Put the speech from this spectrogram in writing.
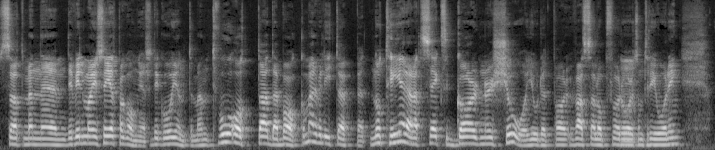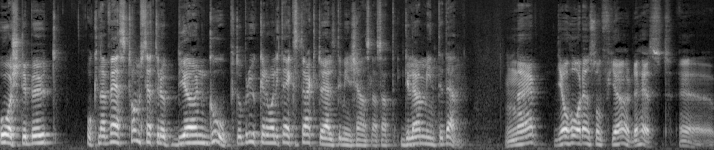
Så att, men eh, det vill man ju se ett par gånger, så det går ju inte. Men 2-8 där bakom är det väl lite öppet. Noterar att 6 Gardner Shaw gjorde ett par vassa lopp förra året som treåring. Årsdebut. Och när Westholm sätter upp Björn Goop, då brukar det vara lite extra aktuellt i min känsla. Så att glöm inte den. Nej, jag har den som fjärde häst. Eh,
